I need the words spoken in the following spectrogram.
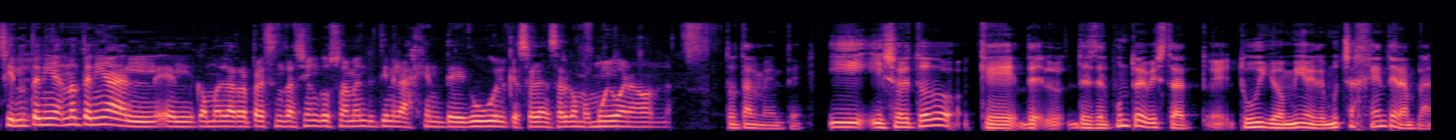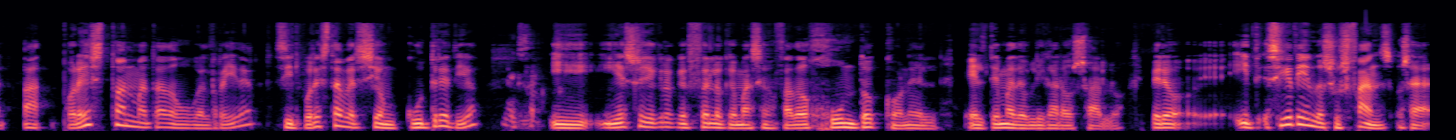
Sí, no tenía, no tenía el, el, como la representación que usualmente tiene la gente de Google, que suelen ser como muy buena onda. Totalmente. Y, y sobre todo que de, desde el punto de vista tuyo, mío y de mucha gente era en plan, ah, por esto han matado a Google Reader, sí, por esta versión cutre, tío. Exacto. Y, y, eso yo creo que fue lo que más enfadó junto con el, el tema de obligar a usarlo. Pero, y sigue teniendo sus fans, o sea,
